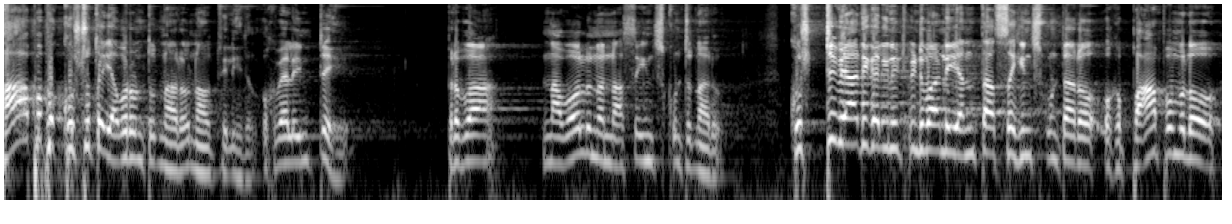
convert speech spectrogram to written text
పాపపు కుష్టుతో ఎవరుంటున్నారో నాకు తెలియదు ఒకవేళ ఇంటే ప్రభా నా వాళ్ళు నన్ను అసహించుకుంటున్నారు. కుష్ఠవ్యాధి కలిగినటువంటి వాడిని ఎంత అసహించుకుంటారో ఒక పాపములో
